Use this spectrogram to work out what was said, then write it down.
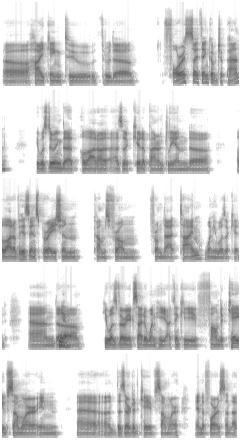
uh, hiking to through the forests, I think, of Japan. He was doing that a lot uh, as a kid apparently, and uh, a lot of his inspiration comes from from that time when he was a kid, and Yeah. uh, he was very excited when he I think he found a cave somewhere in uh, a deserted cave somewhere in the forest, and that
